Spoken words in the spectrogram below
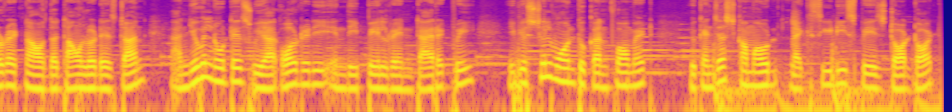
Alright now the download is done and you will notice we are already in the PaleRain directory. If you still want to confirm it, you can just come out like cd space dot dot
